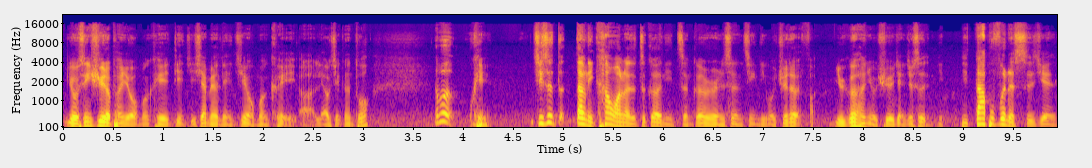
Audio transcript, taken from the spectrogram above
有兴趣的朋友，我们可以点击下面的链接，我们可以啊了解更多。那么 OK，其实当当你看完了这个你整个人生经历，我觉得有一个很有趣的点，就是你你大部分的时间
